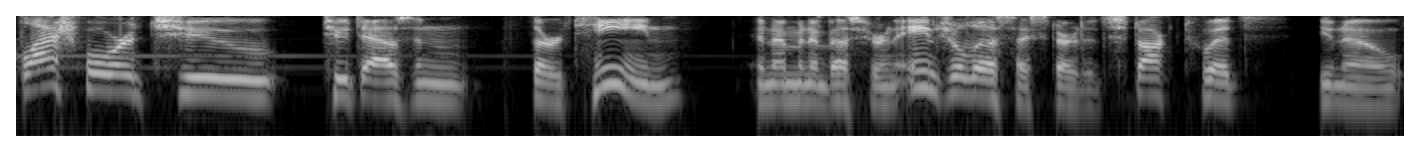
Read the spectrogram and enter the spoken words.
Flash forward to 2013, and I'm an investor in AngelList. I started StockTwits. You know,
